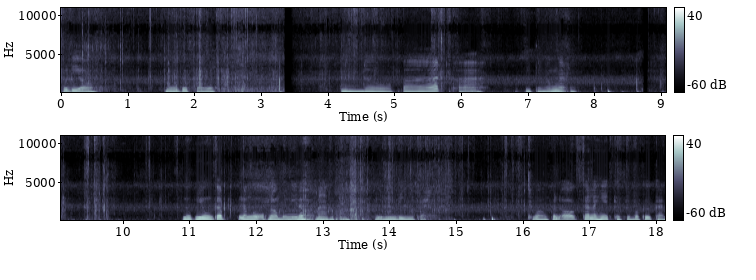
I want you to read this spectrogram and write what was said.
ผู้เดียวมือไปใส่หนึ่งดอกปัดค่ะมีแต่งงาม นกยุงกับหลังโงกเนาะบนนี้เนาะแม่ครับผมยินดีจ้ะช่วงเพิ่นออกแต่ละเฮ็ดก็สิบ่คือกัน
